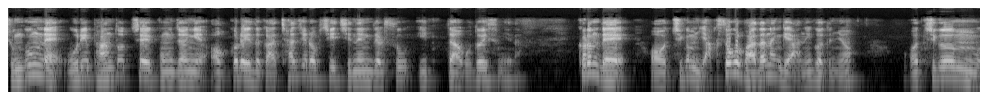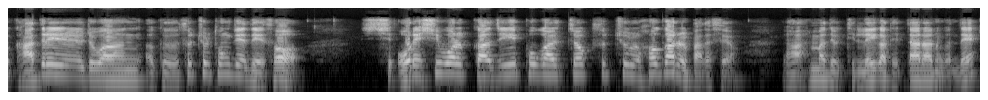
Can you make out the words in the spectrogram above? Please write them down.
중국 내 우리 반도체 공장의 업그레이드가 차질 없이 진행될 수 있다고도 했습니다. 그런데 어, 지금 약속을 받아낸 게 아니거든요. 어, 지금 가드레일 조항 어, 그 수출 통제에 대해서 시, 올해 10월까지 포괄적 수출 허가를 받았어요. 야, 한마디로 delay가 됐다라는 건데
